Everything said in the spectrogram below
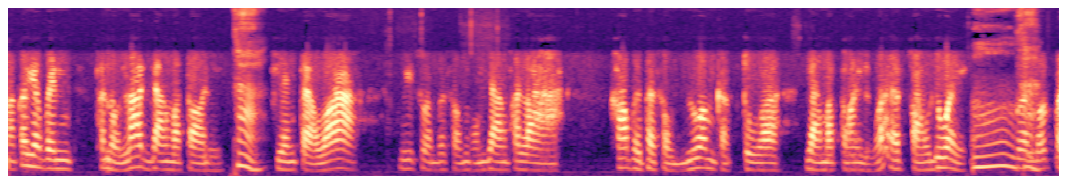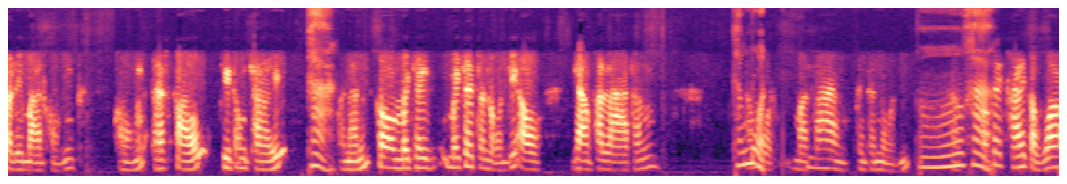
มันก็ยังเป็นถนนลาดยางมาตอยค่ะเพียงแต่ว่ามีส่วนผสมของยางพารา เข้าไปผสมร่วมกับตัว ยางมาตอยหรือว่าแอสฟัลต์ด้วยอ๋อเพื่อค่ะลดปริมาณของของแอสฟัลต์ที่ต้องใช้ค่ะเพราะฉะนั้นก็ไม่ใช่ไม่ใช่ถนนที่เอายางพาราทั้ง ทั้งหมดมาสร้างเป็นถนนอ๋อค่ะก็คล้ายๆกับว่า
